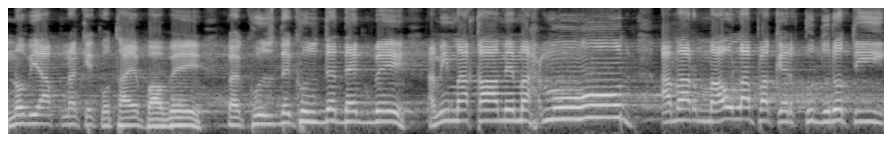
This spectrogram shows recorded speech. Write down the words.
নবী আপনাকে কোথায় পাবে? খুঁজতে খুঁজতে দেখবে। আমি মাকামে মাহমুদ। আমার মাওলা পাকের কুদরতি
